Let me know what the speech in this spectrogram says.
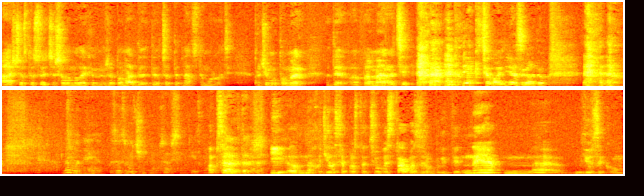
А що стосується Шалом Алейхем, він вже помер в 1915 році. Причому помер де? В- Америці, як сьогодні я згадував. Ну вони за звученням зовсім різні. Абсолютно. Так, так, так. І е, хотілося просто цю виставу зробити не м, е, мюзиклом,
